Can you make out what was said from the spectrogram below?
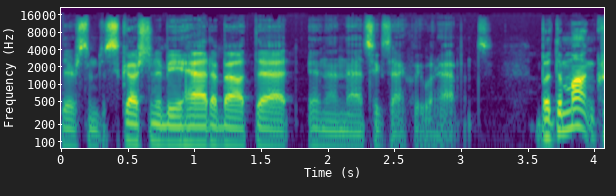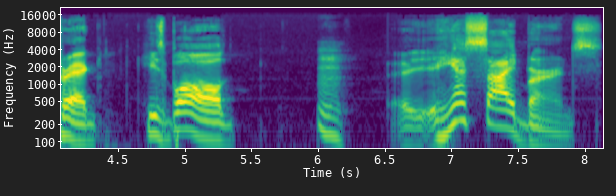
there's some discussion to be had about that and then that's exactly what happens but the monk craig he's bald Mm. Uh, he has sideburns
